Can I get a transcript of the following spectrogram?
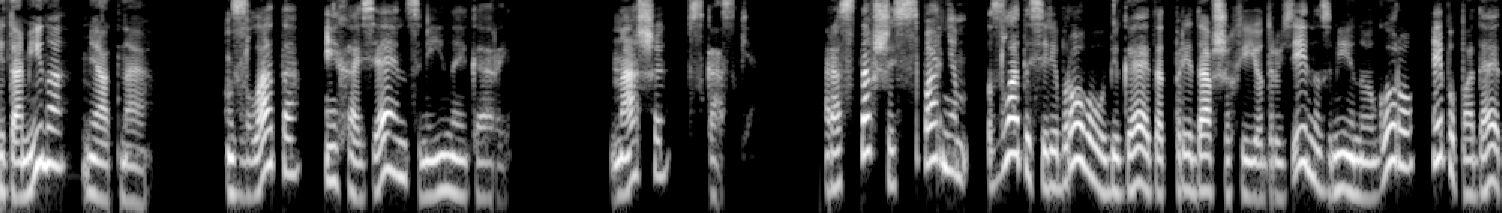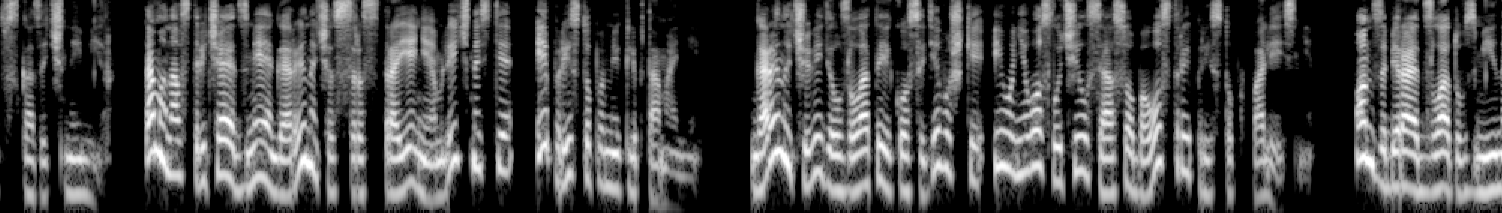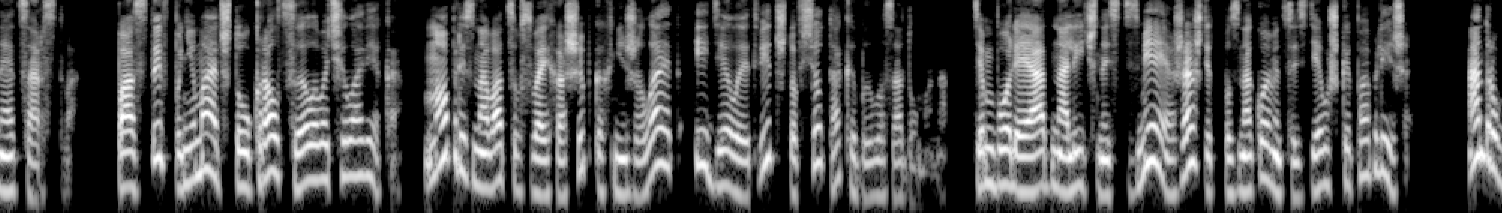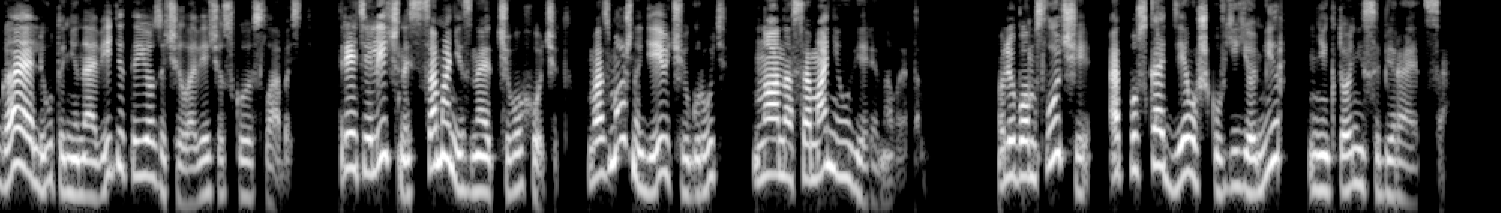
Витамина мятная. Злата и хозяин Змеиной горы. Наши в сказке. Расставшись с парнем, Злата Сереброва убегает от предавших ее друзей на Змеиную гору и попадает в сказочный мир. Там она встречает змея Горыныча с расстроением личности и приступами клептомании. Горыныч увидел золотые косы девушки, и у него случился особо острый приступ болезни. Он забирает Злату в Змеиное царство. Поостыв, понимает, что украл целого человека, но признаваться в своих ошибках не желает и делает вид, что все так и было задумано. Тем более одна личность змея жаждет познакомиться с девушкой поближе, а другая люто ненавидит ее за человеческую слабость. Третья личность сама не знает, чего хочет. Возможно, девичью грудь, но она сама не уверена в этом. В любом случае, отпускать девушку в ее мир никто не собирается.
